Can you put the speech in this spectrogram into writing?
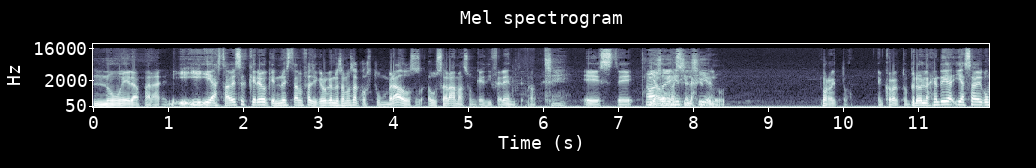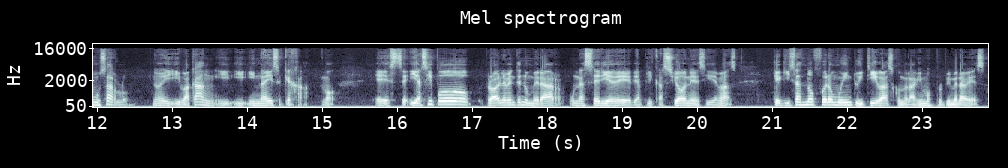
no era para... Y, hasta a veces creo que no es tan fácil, creo que nos hemos acostumbrados a usar Amazon, que es diferente, ¿no? Sí. Este, y aún así la gente lo... Correcto, eh, correcto. Pero la gente ya, sabe cómo usarlo, ¿no? Y, bacán, y, nadie se queja, ¿no? Este, y así puedo probablemente enumerar una serie de, de aplicaciones y demás que quizás no fueron muy intuitivas cuando las vimos por primera vez,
